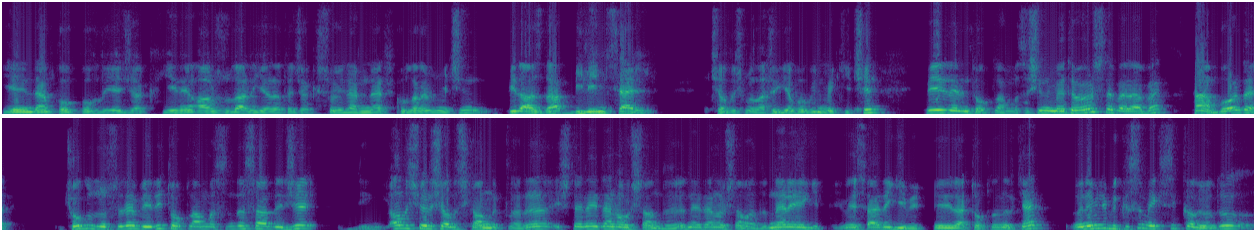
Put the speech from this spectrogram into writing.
yeniden pohpohlayacak, yeni arzular yaratacak söylemler kullanabilmek için biraz daha bilimsel çalışmalar yapabilmek için verilerin toplanması. Şimdi Metaverse ile beraber ha bu arada çok uzun süre veri toplanmasında sadece alışveriş alışkanlıkları, işte neyden hoşlandığı, neden hoşlanmadığı, nereye gittiği vesaire gibi veriler toplanırken önemli bir kısım eksik kalıyordu.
